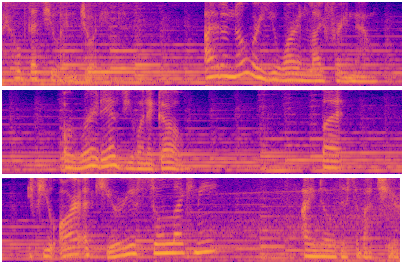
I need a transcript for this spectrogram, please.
I hope that you enjoy it. I don't know where you are in life right now or where it is you want to go. But if you are a curious soul like me, I know this about you.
